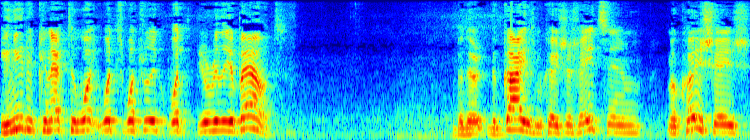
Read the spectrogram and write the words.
You need to connect to what what's what's really what you're really about. But the the guy who's Mekoshesh Eitzim, Mekoshesh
